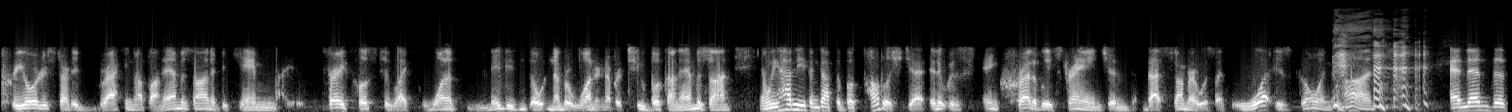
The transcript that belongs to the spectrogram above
pre-orders started racking up on Amazon. It became very close to like one, maybe the number one or number two book on Amazon. And we hadn't even got the book published yet. And it was incredibly strange. And that summer was like, what is going on? and then the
